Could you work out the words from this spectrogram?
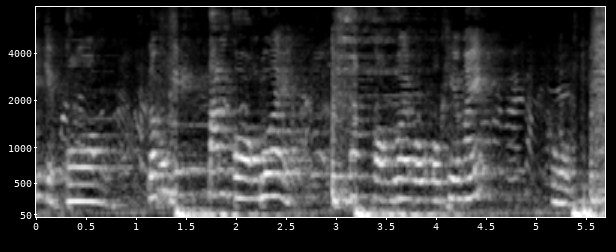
้เก็บกอง แล้วพรุ่งนี้ตั้งกองด้วย ตั้งกองด้วย โอเคไหมโอเค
